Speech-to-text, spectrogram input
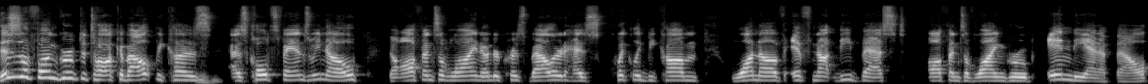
this is a fun group to talk about because, mm-hmm. as Colts fans, we know the offensive line under Chris Ballard has quickly become one of, if not the best, offensive line group in the NFL.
